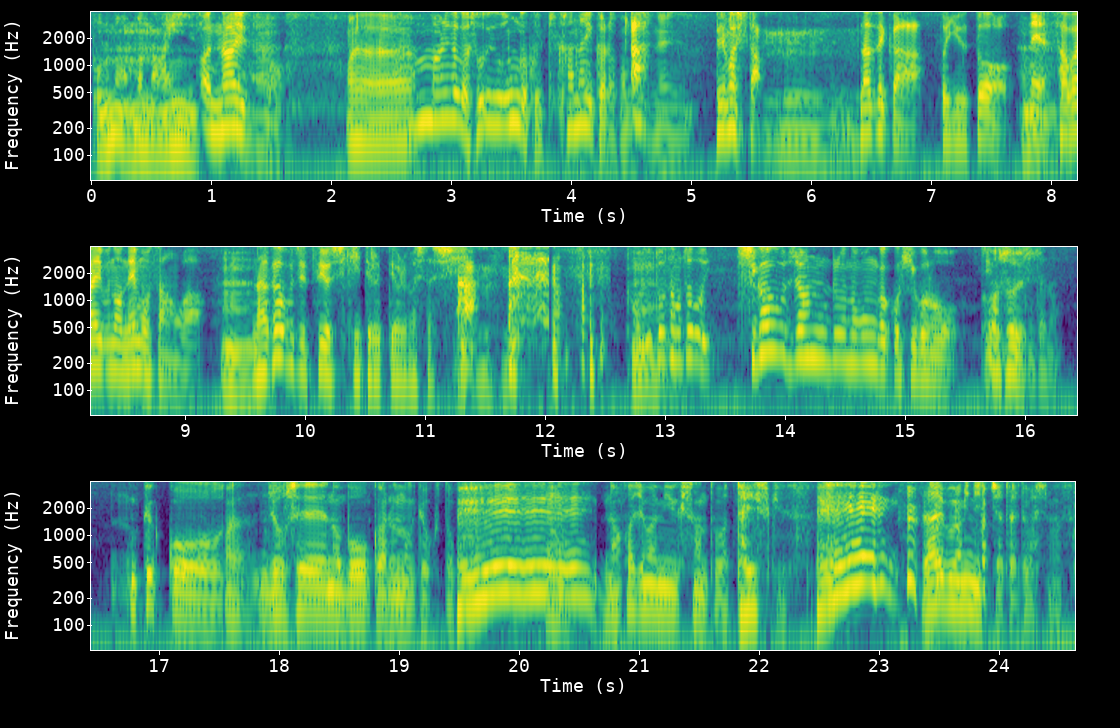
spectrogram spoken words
これもあんまないんですよ、あね、ないですか、えあー、んまりだからそういう音楽聴かないからかもしれない、出ました。うん。なぜかというとね、うん。サバイブのネモさんはうん、長渕剛聴いてるって言われましたし、あ。伊藤さんもちょっと違うジャンルの音楽を日頃あそうですみたいな結構、はい女性のボーカルの曲とか、えー。うん。中島みゆきさんとか大好きです。えー、ライブ見に行っちゃったりとかしてます。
